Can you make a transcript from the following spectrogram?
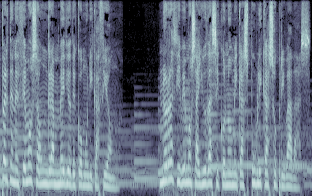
No pertenecemos a un gran medio de comunicación. No recibimos ayudas económicas públicas o privadas.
